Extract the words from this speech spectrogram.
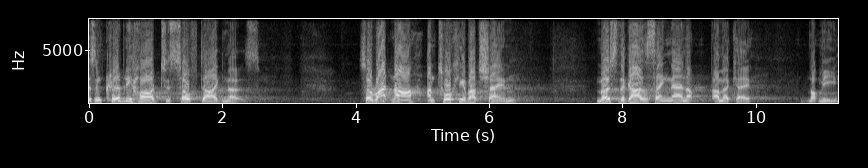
is incredibly hard to self diagnose. So, right now, I'm talking about shame. Most of the guys are saying, nah, no, I'm okay. Not me.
